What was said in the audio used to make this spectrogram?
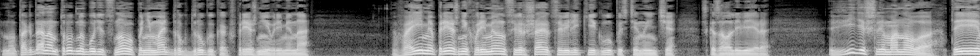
но тогда нам трудно будет снова понимать друг друга, как в прежние времена». «Во имя прежних времен совершаются великие глупости нынче», — сказал Оливейра. «Видишь ли, Маноло, ты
